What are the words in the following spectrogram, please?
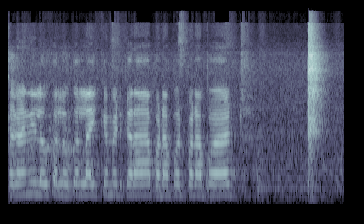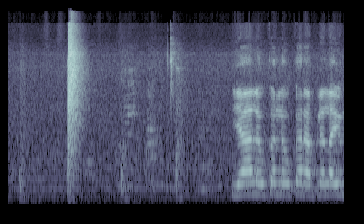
सगळ्यांनी लवकर लवकर लाईक कमेंट करा. पटापट पटापट. या लवकर लवकर आपल्या लाईव्ह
